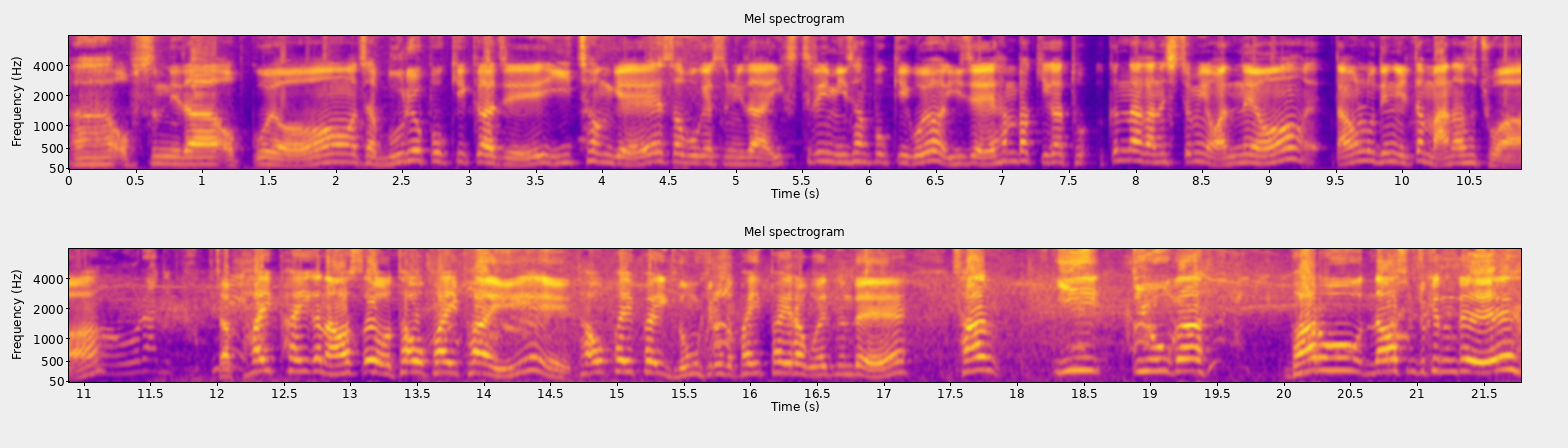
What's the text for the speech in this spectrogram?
아 없습니다. 없고요. 자 무료 뽑기까지 2000개 써보겠습니다. extreme 이상 뽑기고요. 이제 한 바퀴가 도- 끝나가는 시점이 왔네요. downloading은 일단 많아서 좋아. 자 파이파이가 나왔어요. 타오 파이파이. 타오 파이파이 너무 길어서 파이파이라고 했는데 3, 2 듀오가 바로 나왔으면 좋겠는데.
